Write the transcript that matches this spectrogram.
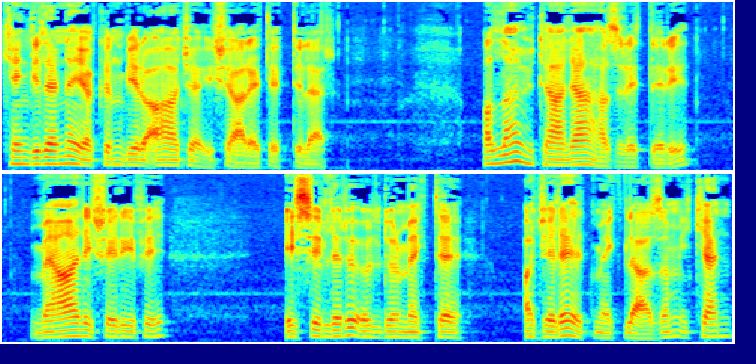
kendilerine yakın bir ağaca işaret ettiler. Allahü Teala Hazretleri meali şerifi esirleri öldürmekte acele etmek lazım iken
